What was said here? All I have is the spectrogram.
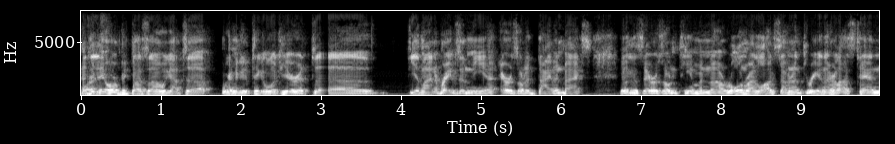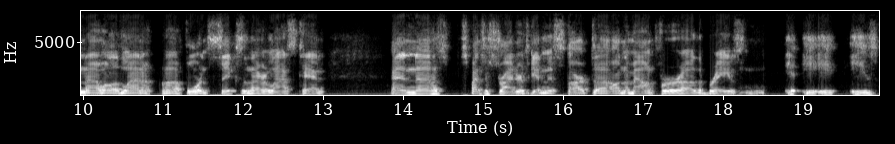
And today over picked us. Uh, we got. Uh, we're going to take a look here at uh, the Atlanta Braves and the uh, Arizona Diamondbacks. You look at this Arizona team and uh, rolling right along, seven and three in their last ten. Uh, while Atlanta uh, four and six in their last ten. And uh, Spencer Strider is getting his start uh, on the mound for the Braves. He, he he's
